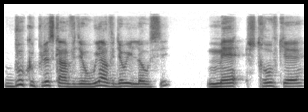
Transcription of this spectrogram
beaucoup plus qu'en vidéo. Oui, en vidéo, il l'a aussi, mais je trouve que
